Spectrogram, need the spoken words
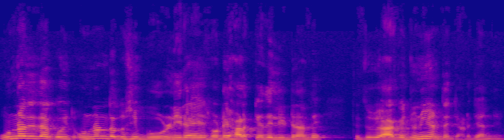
ਉਹਨਾਂ ਦੇ ਤਾਂ ਕੋਈ ਉਹਨਾਂ ਨੂੰ ਤਾਂ ਤੁਸੀਂ ਬੋਲ ਨਹੀਂ ਰਹੇ ਤੁਹਾਡੇ ਹਲਕੇ ਦੇ ਲੀਡਰਾਂ ਤੇ ਤੇ ਤੁਸੀਂ ਆ ਕੇ ਯੂਨੀਅਨ ਤੇ ਚੜ ਜਾਂਦੇ ਹੋ।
